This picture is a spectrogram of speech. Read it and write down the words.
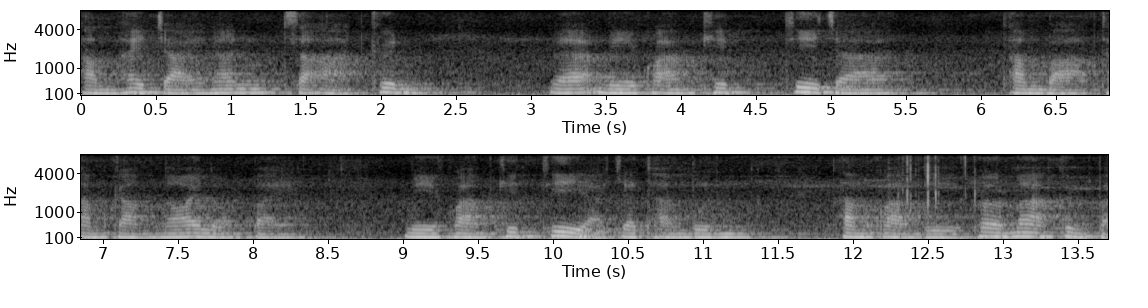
ทำให้ใจนั้นสะอาดขึ้น และมีความคิดที่จะทำบาปทำกรรมน้อยลงไป มีความคิดที่อยากจะทำบุญทำความดีเพิ่มมากขึ้นไป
